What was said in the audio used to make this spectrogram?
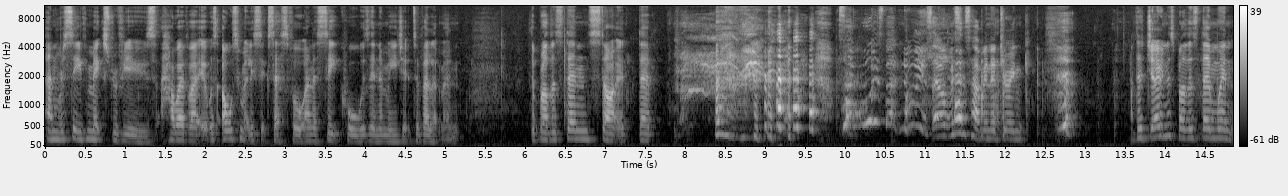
and received mixed reviews. However, it was ultimately successful and a sequel was in immediate development. The brothers then started their. I was like, what is that noise? Elvis is having a drink. The Jonas Brothers then went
